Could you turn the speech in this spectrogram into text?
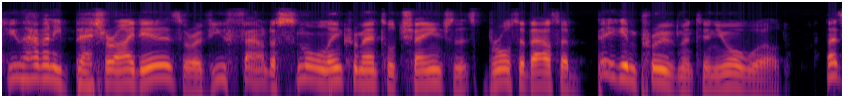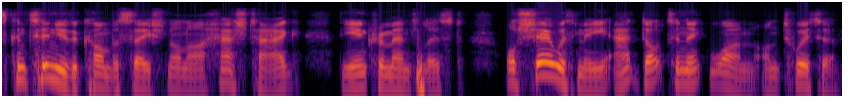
Do you have any better ideas, or have you found a small incremental change that's brought about a big improvement in your world? Let's continue the conversation on our hashtag, The Incrementalist, or share with me at Dr. Nick1 on Twitter.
